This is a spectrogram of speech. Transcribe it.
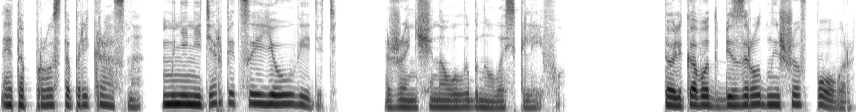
Это просто прекрасно. Мне не терпится ее увидеть. Женщина улыбнулась Клифу. Только вот безродный шеф-повар,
